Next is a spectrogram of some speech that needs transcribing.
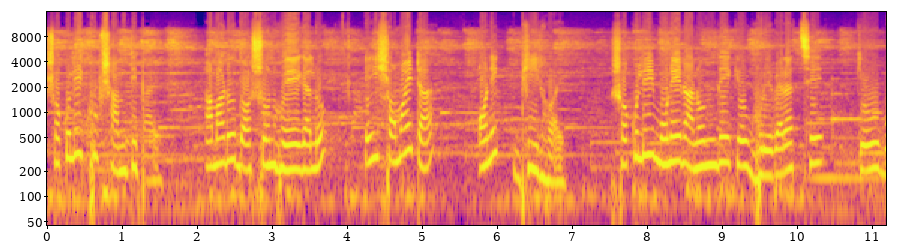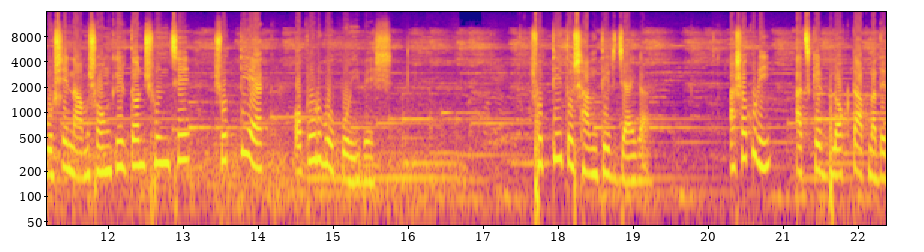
সকলেই খুব শান্তি পায়। আমারও দর্শন হয়ে গেল। এই সময়টা অনেক ভিড় হয়। সকলেই মনের আনন্দে কেউ ঘুরে বেড়াচ্ছে কেউ বসে নাম সংকীর্তন শুনছে, সত্যি এক অপূর্ব পরিবেশ। সত্যিই তো শান্তির জায়গা। আশা করি আজকের ব্লগটা আপনাদের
